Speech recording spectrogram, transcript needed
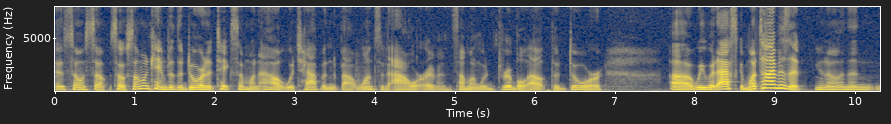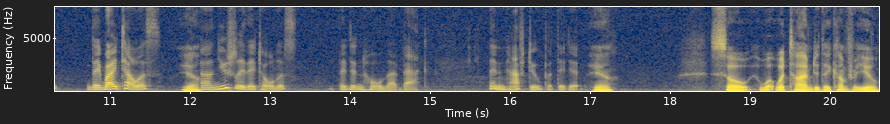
uh, so, so so if someone came to the door to take someone out, which happened about once an hour, and someone would dribble out the door, uh, we would ask them, "What time is it?" You know, and then they might tell us. Yeah. And usually they told us. They didn't hold that back. They didn't have to, but they did. Yeah. So, what what time did they come for you?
